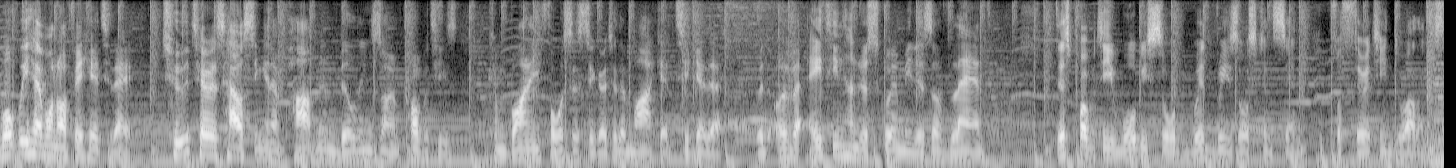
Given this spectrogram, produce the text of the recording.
What we have on offer here today, two terrace housing and apartment building zone properties combining forces to go to the market together with over 1800 square meters of land. This property will be sold with resource consent for 13 dwellings.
